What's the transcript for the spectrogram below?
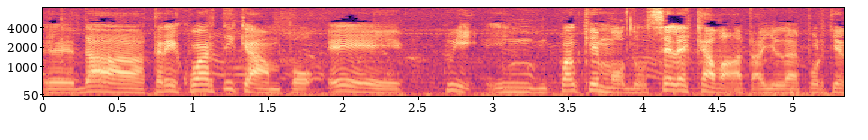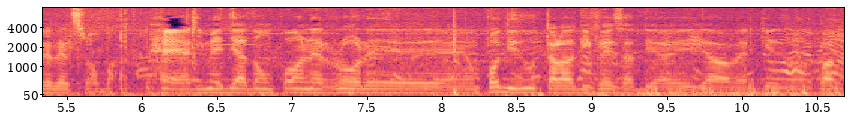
eh, da tre quarti campo e qui in qualche modo se l'è cavata il portiere del Soba. Eh, ha rimediato un po' un errore, un po' di tutta la difesa perché sono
